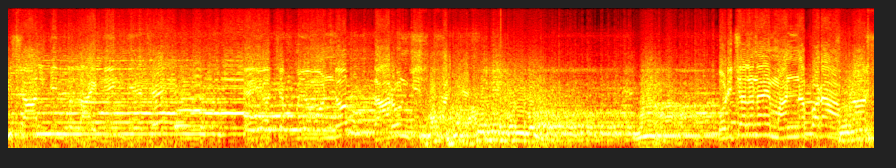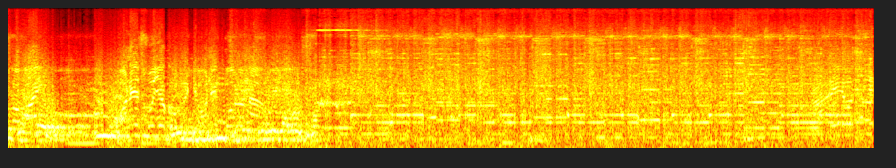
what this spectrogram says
বিশাল কিন্তু লাইটিং দিয়েছে। এই হচ্ছে পুজো মণ্ডপ। দারুণ কিন্তু পরিচালনায় মান্নাপাড়া আমরা সবাই গণেশ পুজো কমিটি অনেক বড় নাম এই হচ্ছে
